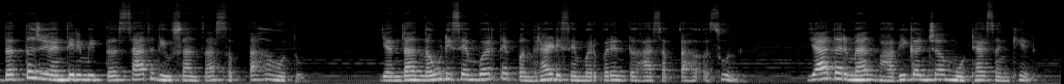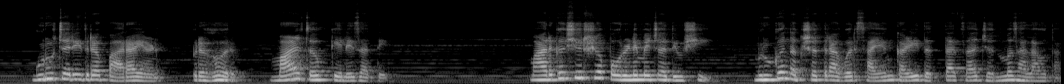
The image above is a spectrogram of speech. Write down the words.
दत्त जयंतीनिमित्त सात दिवसांचा सप्ताह होतो. यंदा नऊ डिसेंबर ते पंधरा डिसेंबरपर्यंत हा सप्ताह असून या दरम्यान भाविकांच्या मोठ्या संख्येत गुरुचरित्र पारायण प्रहर माळ जप केले जाते. मार्गशीर्ष पौर्णिमेच्या दिवशी मृग नक्षत्रावर सायंकाळी दत्ताचा जन्म झाला होता.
